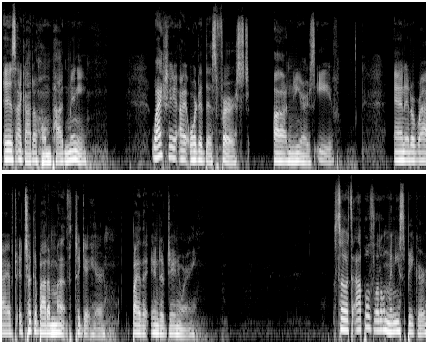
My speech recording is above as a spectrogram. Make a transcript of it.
is I got a HomePod Mini. Well, actually, I ordered this first on New Year's Eve, and it arrived. It took about a month to get here by the end of January. So it's Apple's little mini speaker.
